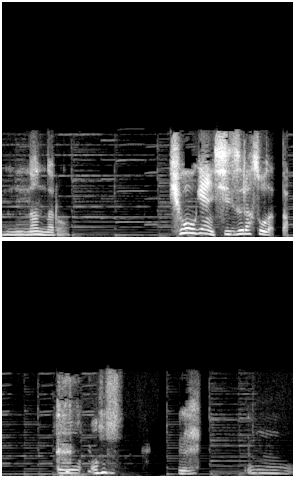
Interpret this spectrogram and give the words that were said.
なんだろう。表現しづらそうだった。おうん。うん。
